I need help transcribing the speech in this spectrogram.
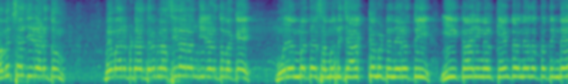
അമിത്ഷാജിയുടെ അടുത്തും ബഹുമാനപ്പെട്ട നിർമ്മല സീതാറാംജിയുടെ അടുത്തുമൊക്കെ മുനമ്പത്തെ സംബന്ധിച്ച് അക്കമിട്ട് നിരത്തി ഈ കാര്യങ്ങൾ കേന്ദ്ര നേതൃത്വത്തിന്റെ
